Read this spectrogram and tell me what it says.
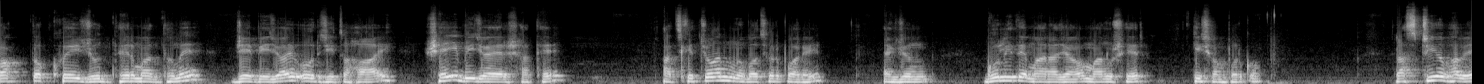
রক্তক্ষয়ী যুদ্ধের মাধ্যমে যে বিজয় অর্জিত হয়, সেই বিজয়ের সাথে আজকে চুয়ান্ন বছর পরে একজন গুলিতে মারা যাওয়া মানুষের কি সম্পর্ক? রাষ্ট্রীয়ভাবে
